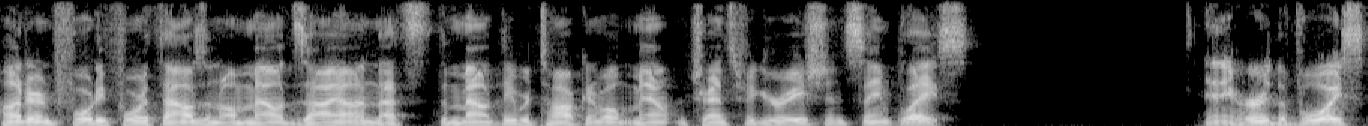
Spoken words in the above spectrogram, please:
144,000 on Mount Zion. That's the mount they were talking about, Mount Transfiguration, same place. And he heard the voice.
